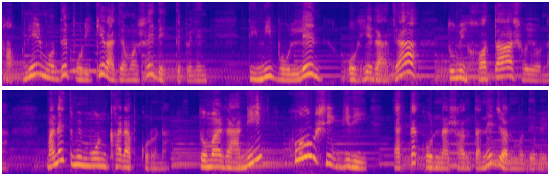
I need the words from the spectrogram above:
স্বপ্নের মধ্যে পরীকে রাজামশাই দেখতে পেলেন। তিনি বললেন, ওহে রাজা, তুমি হতাশ হইও না। মানে তুমি মন খারাপ করো না। তোমার রানী খুব শিগগিরই একটা কন্যা সন্তানের জন্ম দেবে।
